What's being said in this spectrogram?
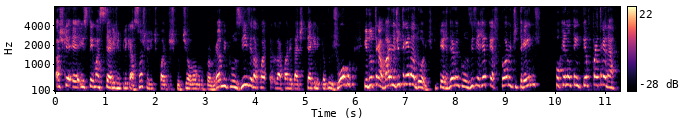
acho que é, isso tem uma série de implicações que a gente pode discutir ao longo do programa, inclusive da, da qualidade técnica do jogo e do trabalho de treinadores, que perderam, inclusive, repertório de treinos porque não tem tempo para treinar.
